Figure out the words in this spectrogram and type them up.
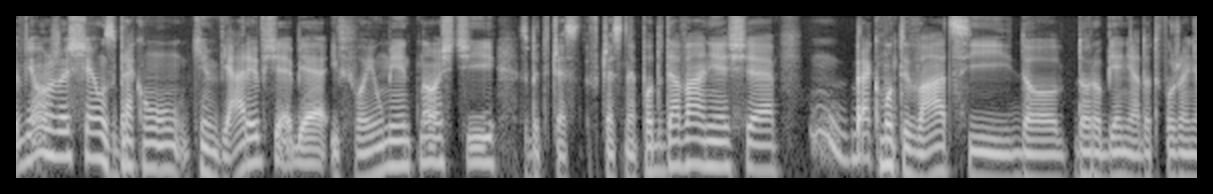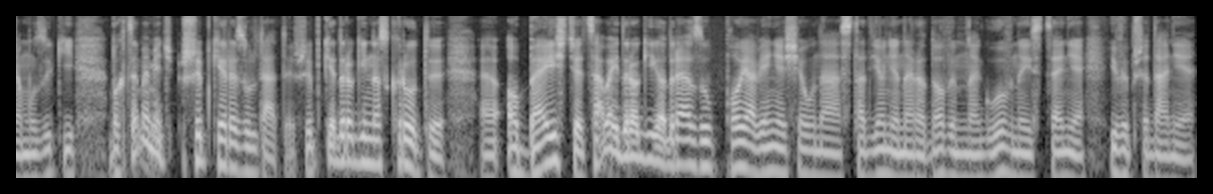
wiąże się z brakiem wiary w siebie i w swoje umiejętności, zbyt wczesne poddawanie się, mm, brak motywacji do, do robienia, do tworzenia muzyki, bo chcemy mieć szybkie rezultaty, szybkie drogi na skróty, e, obejście całej drogi od razu, pojawienie się na stadionie narodowym, na głównej scenie i wyprzedanie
